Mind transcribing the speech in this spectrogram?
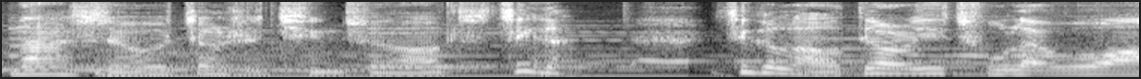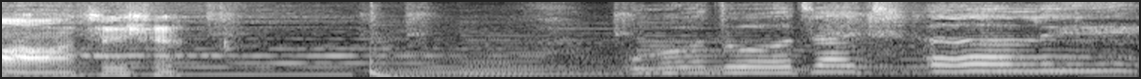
那时候正是青春啊！这个这个老调一出来，哇，真是。我躲在车里，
